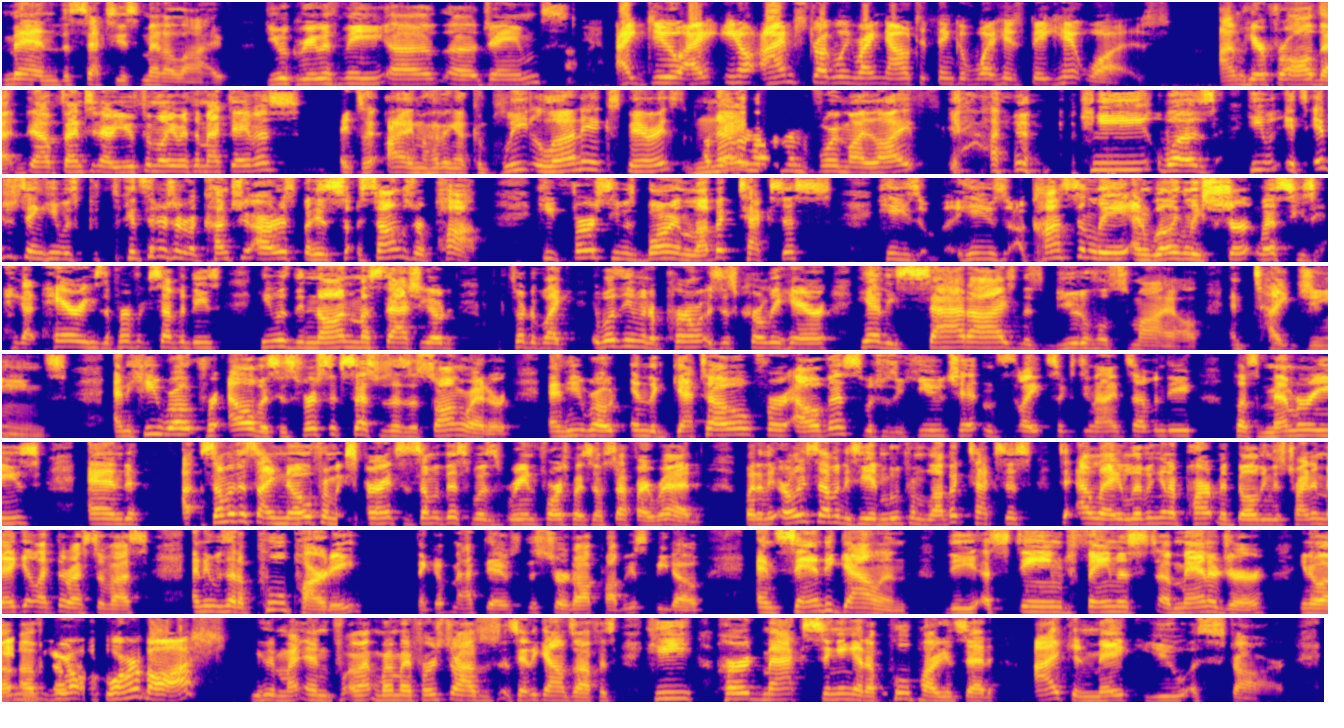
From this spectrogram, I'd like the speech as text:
men the sexiest men alive. Do you agree with me, uh, uh, James? I do. I, you know, I'm struggling right now to think of what his big hit was. I'm here for all that. Now, Fenton, are you familiar with the Mac Davis? It's a, I'm having a complete learning experience. Okay. Never heard of him before in my life. he was he. It's interesting. He was considered sort of a country artist, but his songs were pop. He first he was born in Lubbock, Texas. He's he's constantly and willingly shirtless. He's he got hair. He's the perfect seventies. He was the non mustachioed sort of like it wasn't even a perm, it was just curly hair. He had these sad eyes and this beautiful smile and tight jeans. And he wrote for Elvis. His first success was as a songwriter, and he wrote In the Ghetto for Elvis, which was a huge hit in late 69, 70, plus Memories. And uh, some of this I know from experience, and some of this was reinforced by some stuff I read. But in the early 70s, he had moved from Lubbock, Texas to LA, living in an apartment building, just trying to make it like the rest of us. And he was at a pool party Think of Mac Davis with the shirt off, probably a speedo, and Sandy Gallin, the esteemed, famous uh, manager, you know, of, your former boss. My, and one of my first jobs was at Sandy Gallin's office. He heard Max singing at a pool party and said, "I can make you a star."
